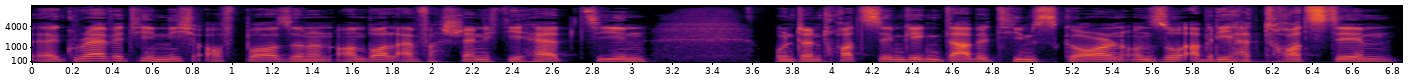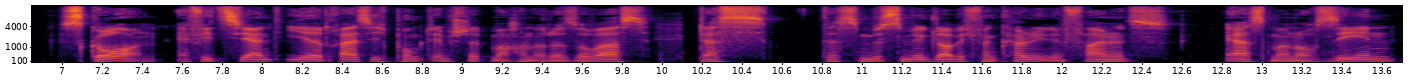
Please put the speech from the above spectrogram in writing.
äh, Gravity, nicht Off-Ball, sondern On-Ball einfach ständig die Help ziehen und dann trotzdem gegen Double Team scoren und so, aber die halt trotzdem scoren, effizient ihre 30 Punkte im Schnitt machen oder sowas. Das, das müssen wir, glaube ich, von Curry in den Finals erstmal noch sehen.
